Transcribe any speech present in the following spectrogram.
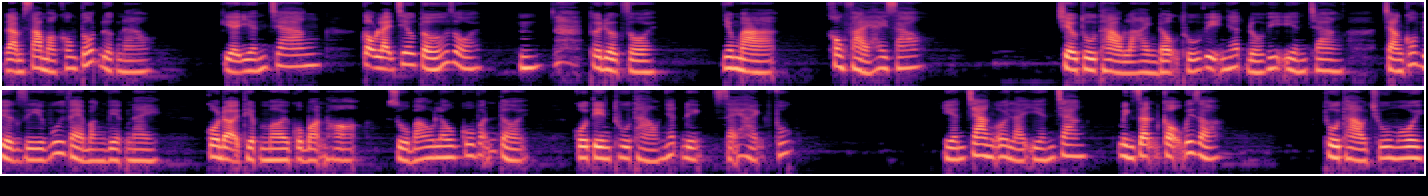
làm sao mà không tốt được nào. Kìa Yến Trang, cậu lại trêu tớ rồi. Ừ, thôi được rồi, nhưng mà không phải hay sao? Trêu Thu Thảo là hành động thú vị nhất đối với Yến Trang. Chẳng có việc gì vui vẻ bằng việc này. Cô đợi thiệp mời của bọn họ, dù bao lâu cô vẫn đợi. Cô tin Thu Thảo nhất định sẽ hạnh phúc. Yến Trang ơi là Yến Trang, mình giận cậu bây giờ. Thu Thảo chu môi,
